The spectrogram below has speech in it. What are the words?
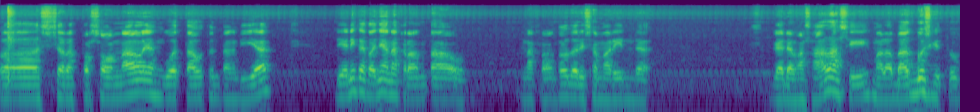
uh, secara personal yang gua tahu tentang dia, dia ini katanya anak rantau. Anak rantau dari Samarinda gak ada masalah sih malah bagus gitu.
